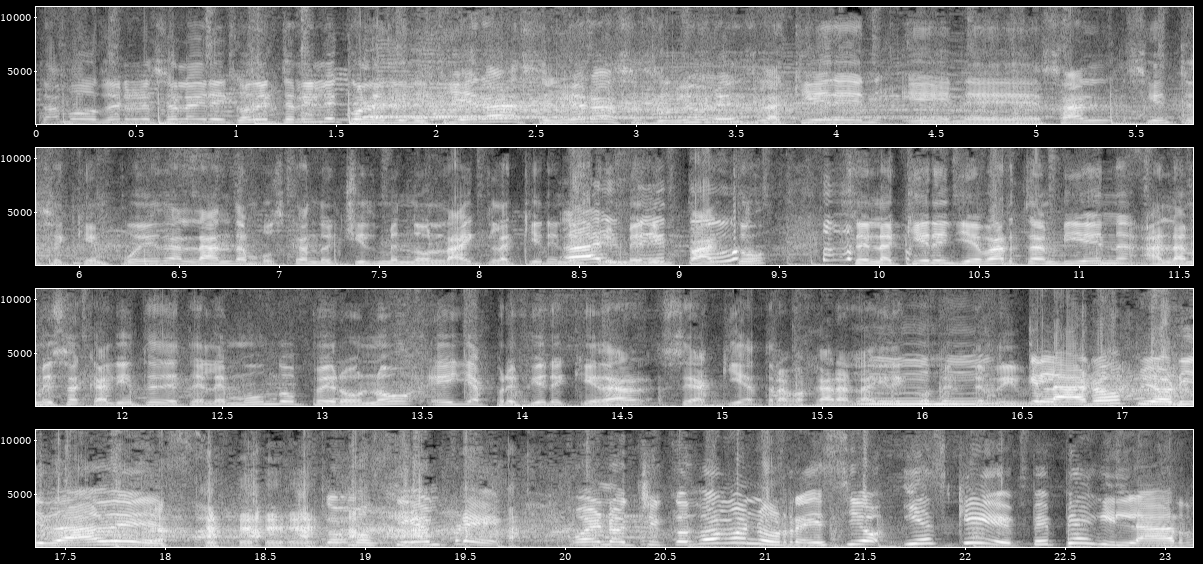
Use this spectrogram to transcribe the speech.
Estamos de regreso al aire con el terrible con la Jennifiera. Señoras y señores, la quieren en eh, Sal, siéntese quien pueda. La andan buscando chisme, no like. La quieren en Ay, primer ¿sí, tú? impacto. Se la quieren llevar también a la mesa caliente de Telemundo, pero no, ella prefiere quedarse aquí a trabajar al aire con el Mm, terrible. Claro, prioridades. como siempre. Bueno, chicos, vámonos recio. Y es que Pepe Aguilar.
